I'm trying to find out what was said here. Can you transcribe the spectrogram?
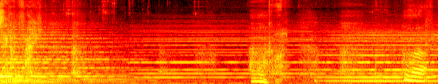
said I'm fine. Come on. Uh.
